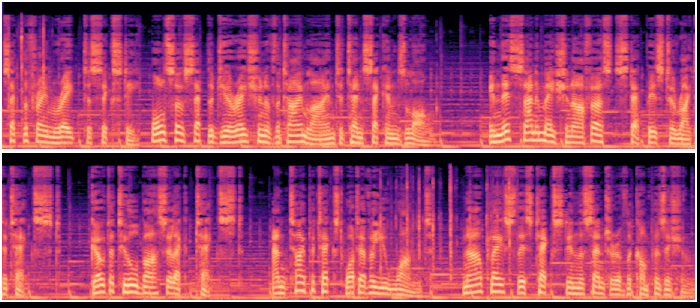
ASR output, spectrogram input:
Set the frame rate to 60. Also set the duration of the timeline to 10 seconds long. In this animation our first step is to write a text. Go to toolbar select text. And type a text whatever you want. Now place this text in the center of the composition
